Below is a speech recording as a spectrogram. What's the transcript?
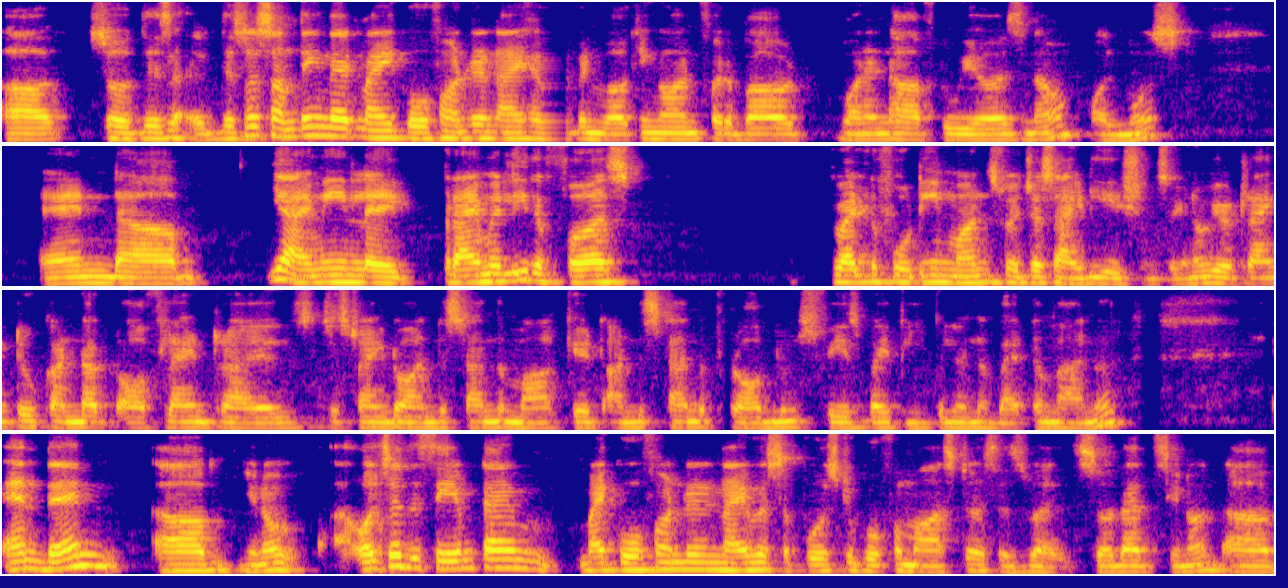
uh, so this this was something that my co-founder and I have been working on for about one and a half, two years now, almost. And um, yeah, I mean, like primarily the first 12 to 14 months were just ideation. So you know, we were trying to conduct offline trials, just trying to understand the market, understand the problems faced by people in a better manner. And then, um, you know, also at the same time, my co-founder and I were supposed to go for masters as well. So that's you know, uh,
